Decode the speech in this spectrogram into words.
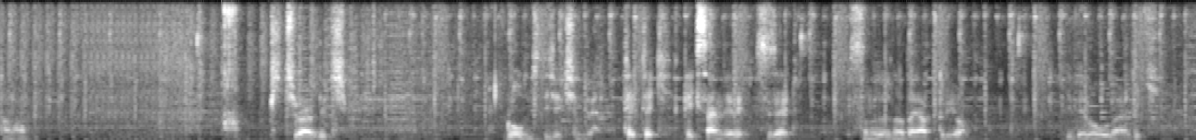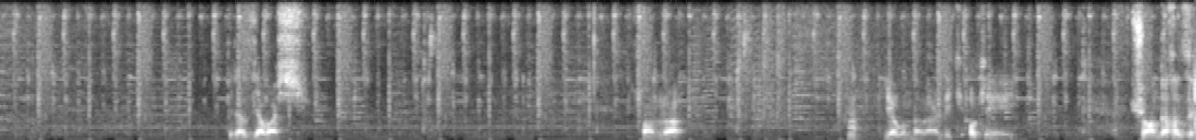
Tamam. Pitch verdik. Roll isteyecek şimdi? Tek tek eksenleri size sınırlarına dayattırıyor. Bir de roll verdik. Biraz yavaş Sonra Hı, yavun da verdik. Okey. Şu anda hazır.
